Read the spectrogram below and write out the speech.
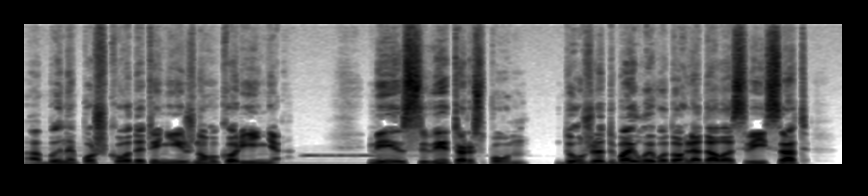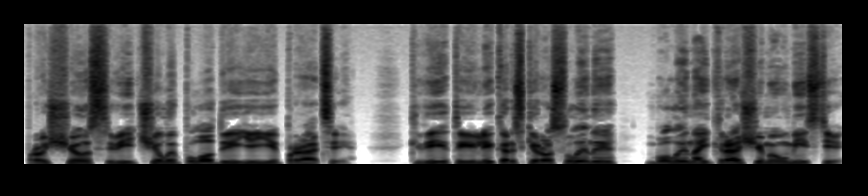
аби не пошкодити ніжного коріння. Міс Вітерспун дуже дбайливо доглядала свій сад, про що свідчили плоди її праці. Квіти і лікарські рослини були найкращими у місті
